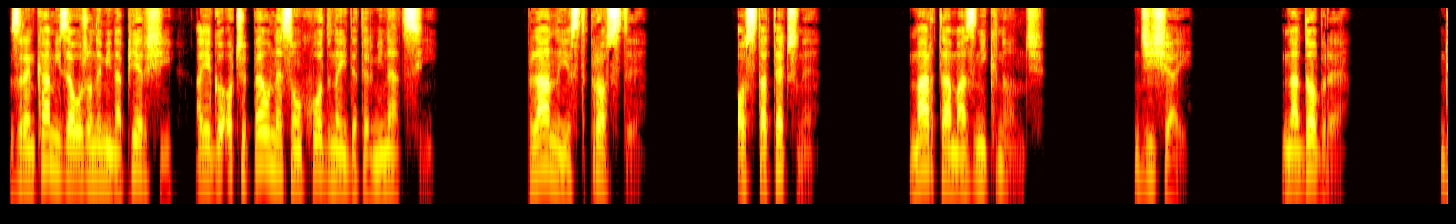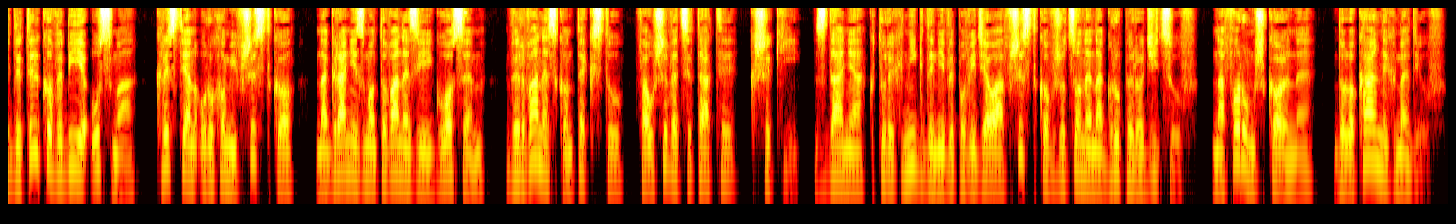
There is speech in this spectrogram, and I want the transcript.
z rękami założonymi na piersi, a jego oczy pełne są chłodnej determinacji. Plan jest prosty. Ostateczny. Marta ma zniknąć. Dzisiaj. Na dobre. Gdy tylko wybije ósma, Krystian uruchomi wszystko, nagranie zmontowane z jej głosem, wyrwane z kontekstu, fałszywe cytaty, krzyki, zdania, których nigdy nie wypowiedziała, wszystko wrzucone na grupy rodziców, na forum szkolne, do lokalnych mediów.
